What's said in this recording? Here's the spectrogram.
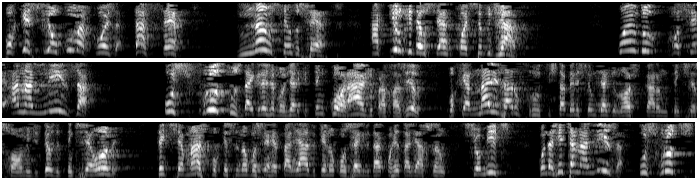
Porque se alguma coisa dá certo, não sendo certo, aquilo que deu certo pode ser do diabo. Quando você analisa os frutos da igreja evangélica e tem coragem para fazê-lo, porque analisar o fruto, estabelecer um diagnóstico, cara não tem que ser só homem de Deus, ele tem que ser homem. Tem que ser mais, porque senão você é retaliado, quem não consegue lidar com retaliação se omite. Quando a gente analisa os frutos,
